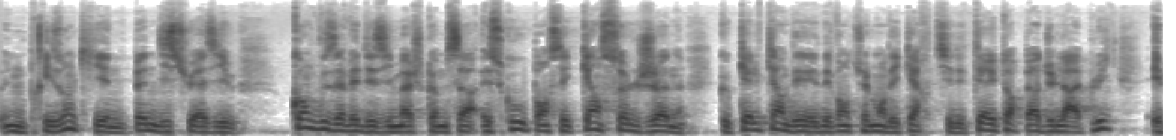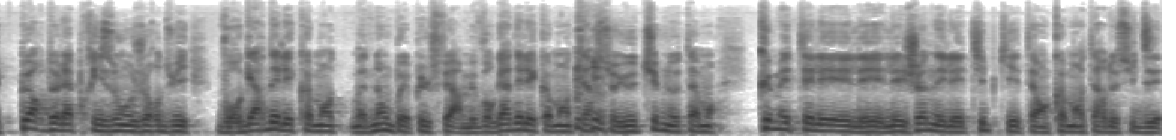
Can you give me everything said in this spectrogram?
une prison qui est une peine dissuasive quand vous avez des images comme ça, est-ce que vous pensez qu'un seul jeune, que quelqu'un éventuellement des quartiers, des territoires perdus de la République ait peur de la prison aujourd'hui? Vous regardez les commentaires, maintenant vous pouvez plus le faire, mais vous regardez les commentaires sur YouTube notamment, que mettaient les, jeunes et les types qui étaient en commentaire dessus, ils disaient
